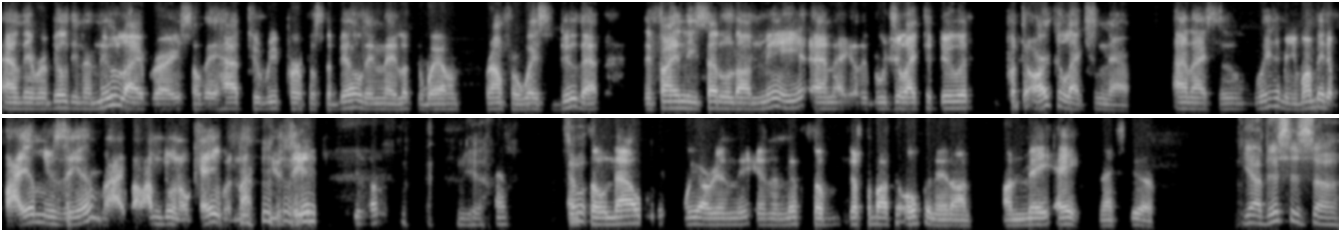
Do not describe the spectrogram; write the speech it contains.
and they were building a new library, so they had to repurpose the building. They looked around, around for ways to do that. They finally settled on me, and I, would you like to do it? Put the art collection there. And I said, wait a minute, you want me to buy a museum? I, well, I'm doing okay, but not museum. you know? Yeah. And so, and so now we are in the in the midst of just about to open it on on May 8th next year. Yeah, this is uh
